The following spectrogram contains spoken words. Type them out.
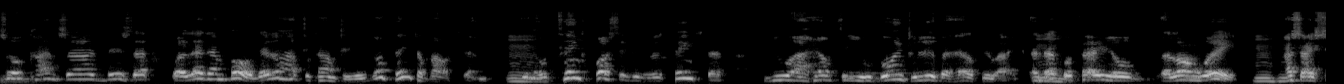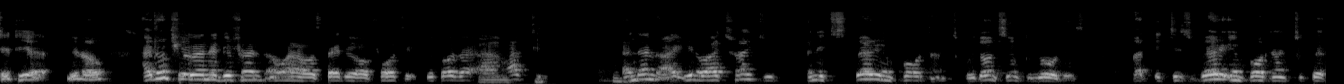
So cancer, this, that, well, let them go. They don't have to come to you. Don't think about them. Mm. You know, think positively. Think that you are healthy. You're going to live a healthy life, and mm. that will carry you a long way. Mm-hmm. As I sit here, you know, I don't feel any different than when I was 30 or 40 because I, am active. Mm-hmm. And then I, you know, I try to, and it's very important. We don't seem to know this, but it is very important to get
